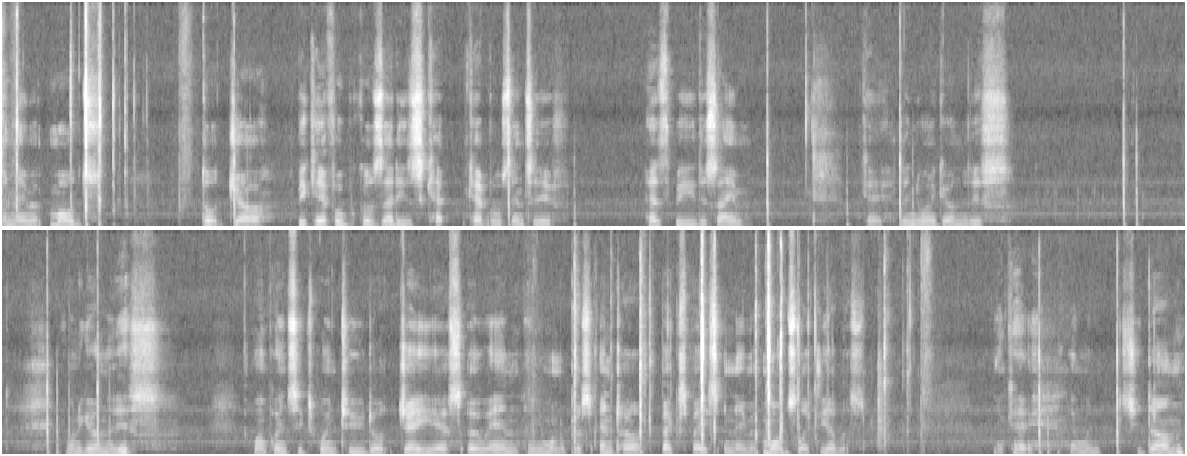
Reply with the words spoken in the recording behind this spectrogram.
and name it mods jar. Be careful because that is cap capital sensitive. Has to be the same. Okay, then you want to go into this. You want to go into this. 1.6.2.json and you want to press enter, backspace and name it mods like the others. Okay, then once you're done,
